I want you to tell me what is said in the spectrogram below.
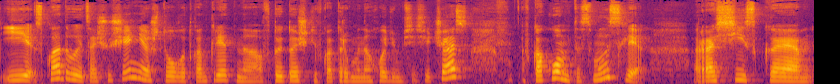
И складывается ощущение, что вот конкретно в той точке, в которой мы находимся сейчас, в каком-то смысле российская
